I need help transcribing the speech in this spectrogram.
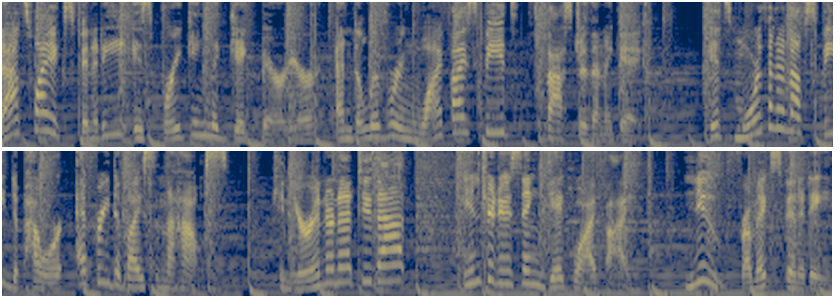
That's why Xfinity is breaking the gig barrier and delivering Wi Fi speeds faster than a gig. It's more than enough speed to power every device in the house. Can your internet do that? Introducing Gig Wi Fi. New from Xfinity.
